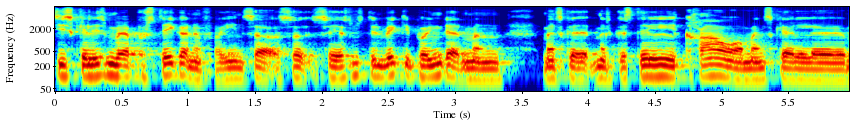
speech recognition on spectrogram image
de skal ligesom være på stikkerne for en, så, så, så jeg synes, det er en vigtig pointe, at man, man, skal, man skal stille krav, og man skal... Øh,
